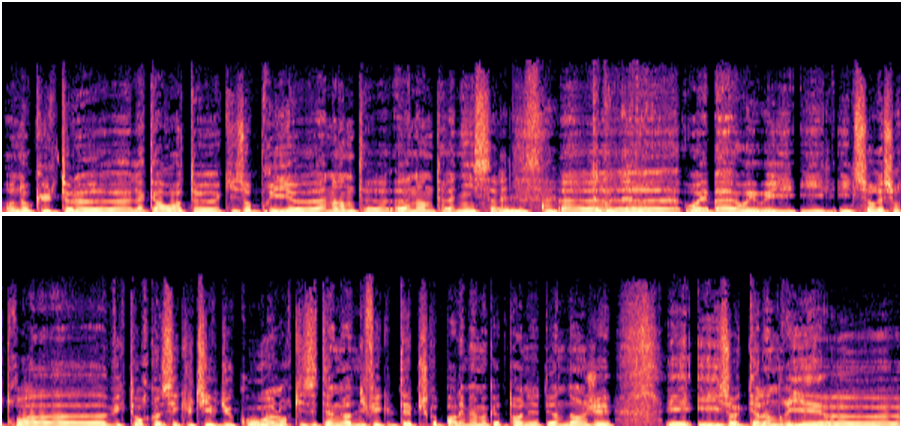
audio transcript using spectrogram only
on occulte le, la carotte euh, qu'ils ont pris euh, à Nantes euh, à Nantes à Nice à Nice, ouais. euh, ouais bah oui oui ils ils seraient sur trois victoires consécutives du coup alors qu'ils étaient en grande difficulté puisqu'on parlait même qu'Antoine était en danger et, et ils ont un calendrier euh,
